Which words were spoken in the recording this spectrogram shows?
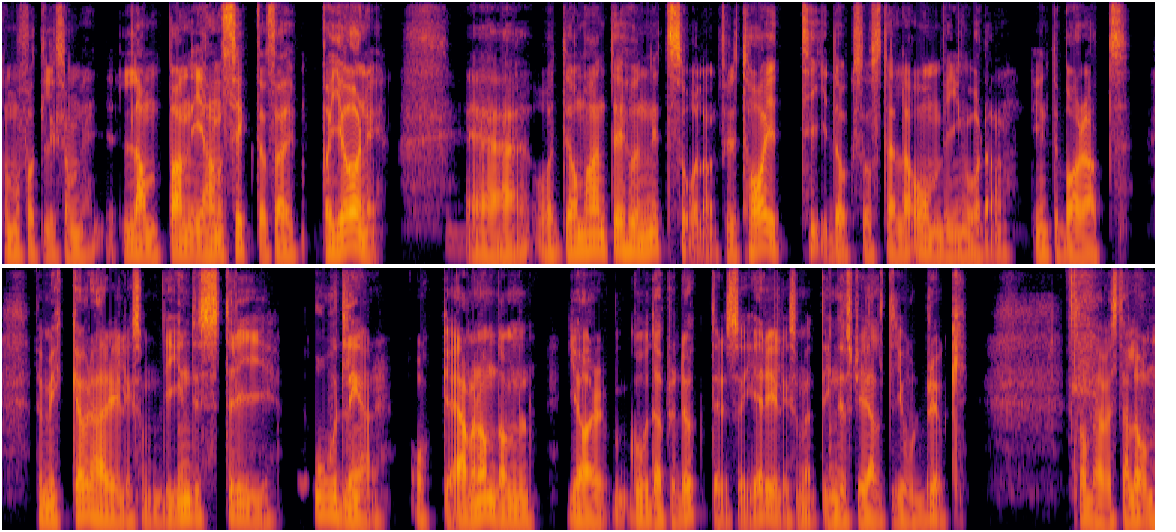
de har fått liksom lampan i ansiktet. Så här, vad gör ni? Eh, och De har inte hunnit så långt, för det tar ju tid också att ställa om vingårdarna. Det är inte bara att... För mycket av det här är, liksom, det är industriodlingar och även om de gör goda produkter så är det liksom ett industriellt jordbruk som behöver ställa om.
